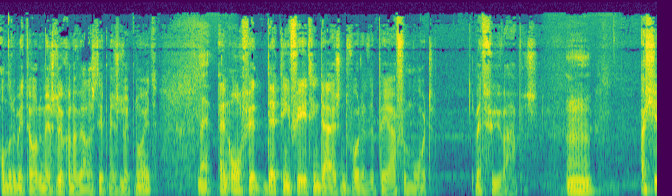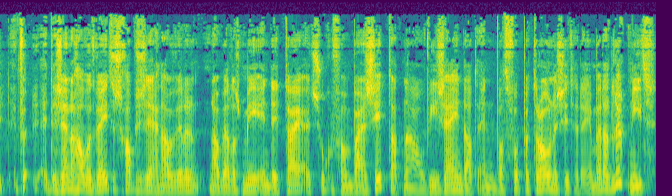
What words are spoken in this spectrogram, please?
andere methoden mislukken nog wel eens, dit mislukt nooit. Nee. En ongeveer 13.000, 14.000 worden er per jaar vermoord met vuurwapens. Mm -hmm. Als je, er zijn nogal wat wetenschappers die zeggen... nou, we willen nou wel eens meer in detail uitzoeken van waar zit dat nou? Wie zijn dat en wat voor patronen zitten erin? Maar dat lukt niet,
